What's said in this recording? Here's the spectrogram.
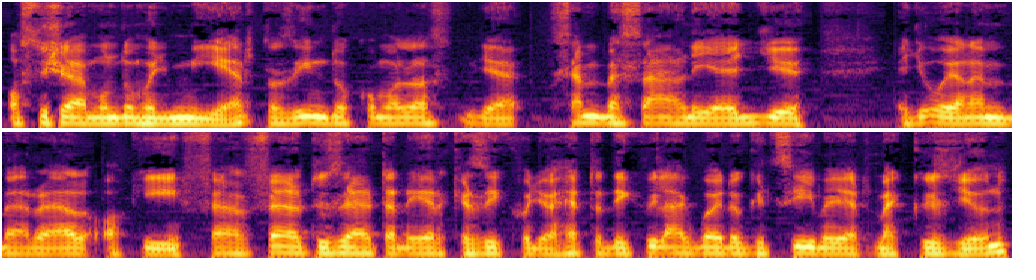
Azt is elmondom, hogy miért. Az indokom az, az ugye szembeszállni egy egy olyan emberrel, aki fel, feltüzelten érkezik, hogy a hetedik világbajnoki címéért megküzdjön,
